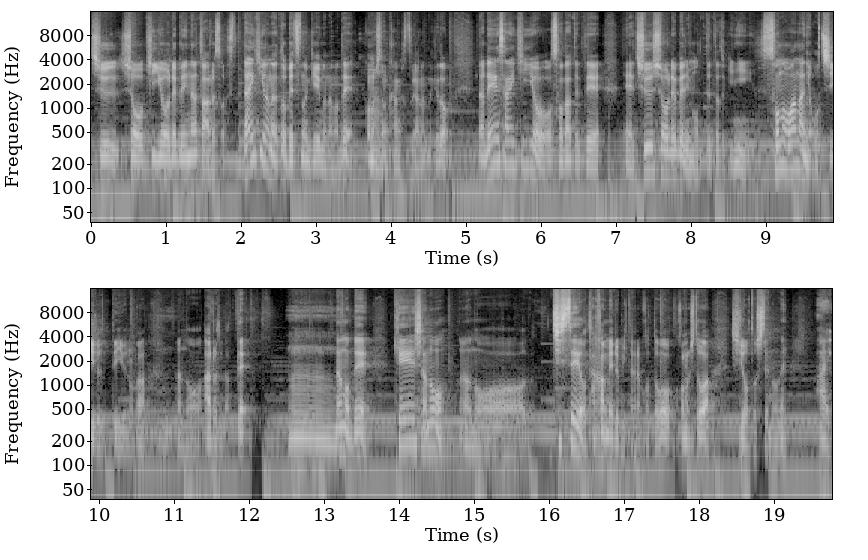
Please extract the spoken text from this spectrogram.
中小企業レベルになるとあるそうです。大企業になると別のゲームなのでこの人の感覚があるんだけど、だから零細企業を育てて、えー中小レベルに持ってった時にその罠に陥るっていうのが、あのあるんだって。うん。なので経営者の、あのー知性を高めるみたいなことをこの人はしようとしてるのね。はい。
